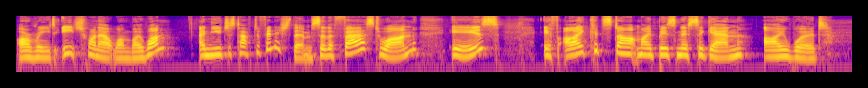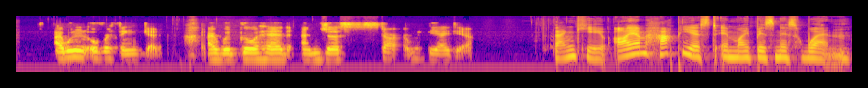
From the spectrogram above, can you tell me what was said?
I'll read each one out one by one and you just have to finish them. So, the first one is if I could start my business again, I would. I wouldn't overthink it. I would go ahead and just start with the idea. Thank you. I am happiest in my business when?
